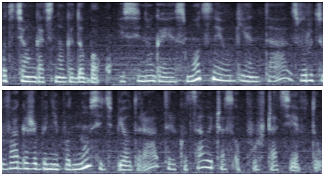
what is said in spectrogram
odciągać nogę do boku. Jeśli noga jest mocniej ugięta, zwróć uwagę, żeby nie podnosić biodra, tylko cały czas opuszczać je w dół.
